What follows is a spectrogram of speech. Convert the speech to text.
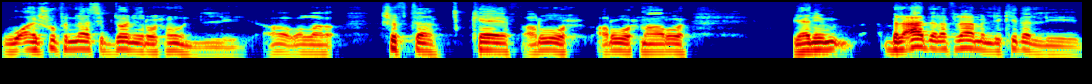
وأشوف الناس يبدون يروحون اللي آه والله شفته كيف؟ أروح أروح ما أروح. يعني بالعادة الأفلام اللي كذا اللي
